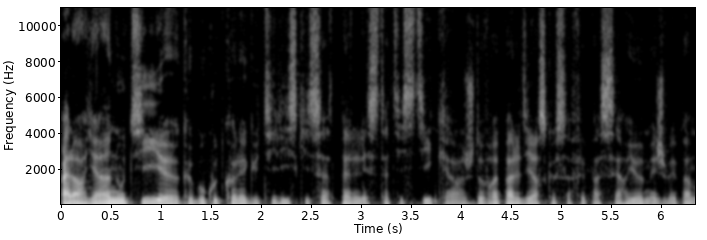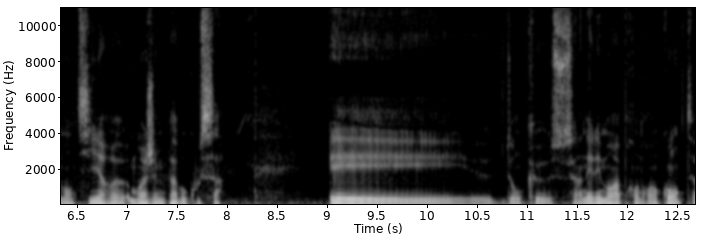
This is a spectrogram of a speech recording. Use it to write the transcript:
alors, il y a un outil euh, que beaucoup de collègues utilisent qui s'appelle les statistiques. je ne devrais pas le dire parce que ça fait pas sérieux, mais je ne vais pas mentir. Euh, moi, j'aime pas beaucoup ça. Et euh, donc, c'est un élément à prendre en compte.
